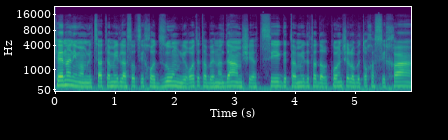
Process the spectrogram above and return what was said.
כן, אני ממליצה תמיד לעשות שיחות זום, לראות את הבן אדם, שיציג תמיד את הדרכון שלו בתוך השיחה.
